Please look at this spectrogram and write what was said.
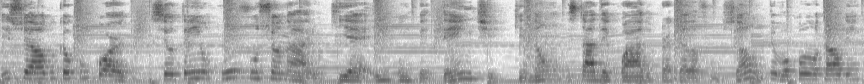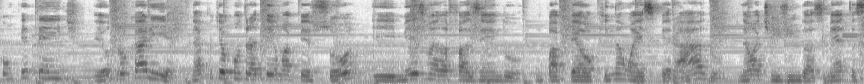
Isso é algo que eu concordo. Se eu tenho um funcionário que é incompetente, que não está adequado para aquela função, eu vou colocar alguém competente. Eu trocaria. Não é porque eu contratei uma pessoa e mesmo ela fazendo um papel que não é esperado, não atingindo as metas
